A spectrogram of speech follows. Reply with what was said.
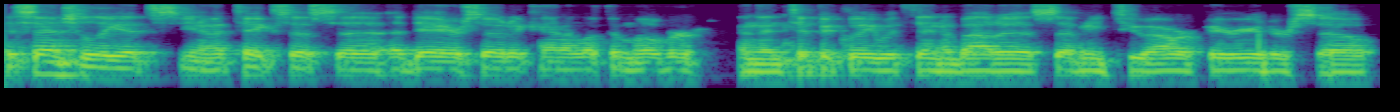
essentially it's you know it takes us a, a, day or so to kind of look them over and then typically within about a 72 hour period or so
